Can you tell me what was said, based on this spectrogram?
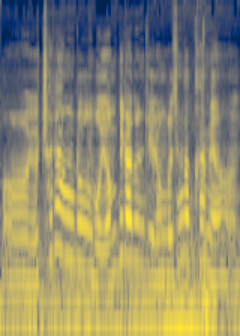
어, 이 차량도 뭐 연비라든지 이런 걸 생각하면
